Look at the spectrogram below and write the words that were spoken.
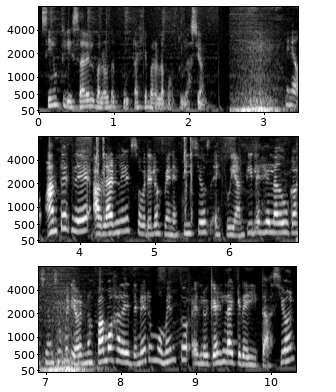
sin utilizar el valor del puntaje para la postulación. Bueno, antes de hablarles sobre los beneficios estudiantiles de la educación superior, nos vamos a detener un momento en lo que es la acreditación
